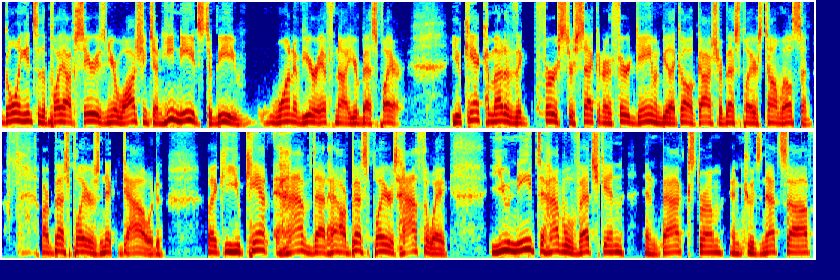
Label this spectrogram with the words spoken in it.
going into the playoff series and you're Washington, he needs to be one of your, if not your best player. You can't come out of the first or second or third game and be like, oh gosh, our best player is Tom Wilson. Our best player is Nic Dowd. Like you can't have that. Our best player is Hathaway. You need to have Ovechkin and Backstrom and Kuznetsov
